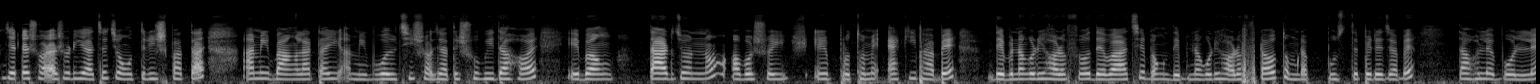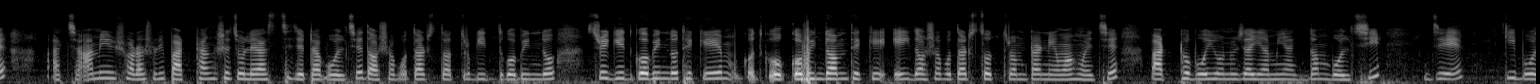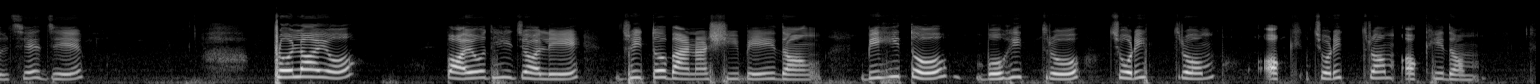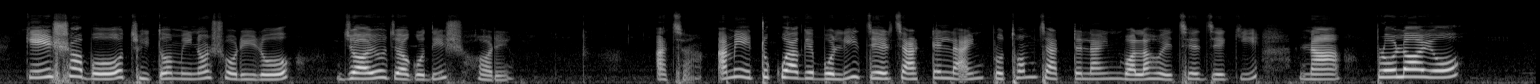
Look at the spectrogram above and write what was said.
যেটা সরাসরি আছে চৌত্রিশ পাতায়। আমি বাংলাটাই আমি বলছি যাতে সুবিধা হয় এবং তার জন্য অবশ্যই প্রথমে একইভাবে দেবনাগরী হরফেও দেওয়া আছে এবং দেবনাগরী হরফটাও তোমরা বুঝতে পেরে যাবে। তাহলে বললে আচ্ছা আমি সরাসরি পাঠ্যাংশে চলে আসছি যেটা বলছে দশাবতার স্তত্র গীত গোবিন্দ, শ্রী গীত গোবিন্দ থেকে গোবিন্দম থেকে এই দশাবতার স্তোত্রমটা নেওয়া হয়েছে। পাঠ্য বই অনুযায়ী আমি একদম বলছি যে, কি বলছে যে, প্রলয় পয়োধি জলে ধৃত বানাসী বেদং, বিহিত বহিত্র চরিত্রম চরিত্রম অখেদম। কেশব ধৃত মিন শরীর জয় জগদীশ হরে। আচ্ছা আমি এটুকু আগে বলি যে চারটে লাইন, প্রথম চারটে লাইন বলা হয়েছে যে কি, না, প্রলয়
